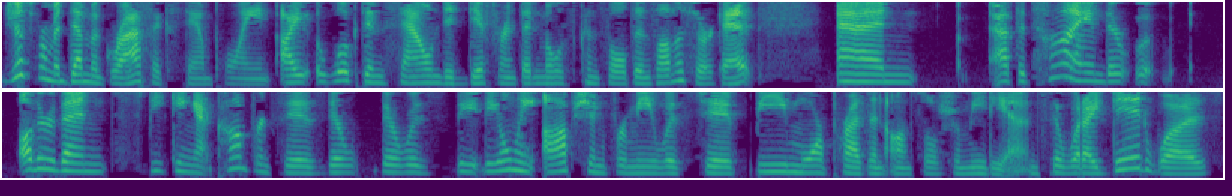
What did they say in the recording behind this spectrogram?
just from a demographic standpoint, I looked and sounded different than most consultants on the circuit. And at the time, there, other than speaking at conferences, there there was the the only option for me was to be more present on social media. And so what I did was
